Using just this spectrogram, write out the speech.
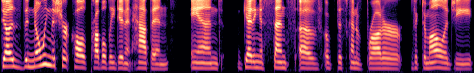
does the knowing the shirt call probably didn't happen and getting a sense of, of this kind of broader victimology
